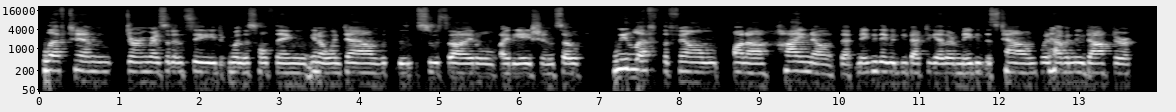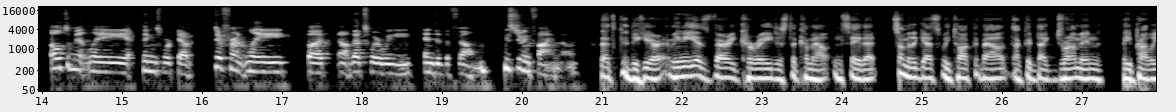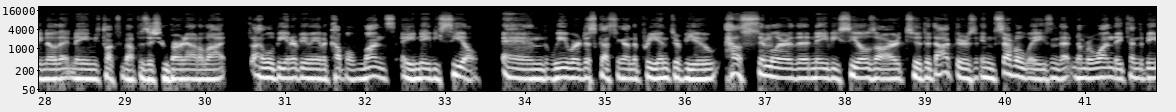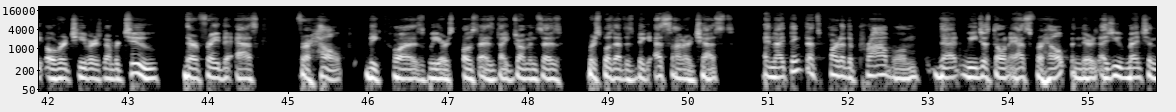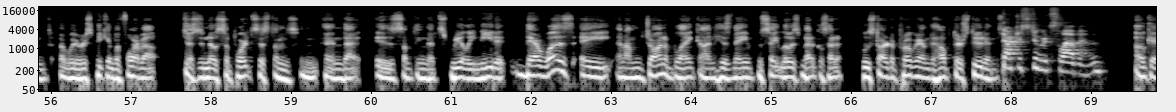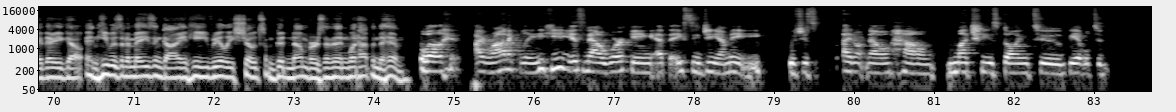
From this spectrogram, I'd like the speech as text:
left him during residency when this whole thing, you know, went down with the suicidal ideation. So we left the film on a high note that maybe they would be back together, maybe this town would have a new doctor. Ultimately, things worked out differently, but uh, that's where we ended the film. He's doing fine though. That's good to hear. I mean, he is very courageous to come out and say that some of the guests we talked about, Dr. Dike Drummond, you probably know that name. He talks about physician burnout a lot. I will be interviewing in a couple months a Navy SEAL. And we were discussing on the pre interview how similar the Navy SEALs are to the doctors in several ways. And that number one, they tend to be overachievers. Number two, they're afraid to ask for help because we are supposed to, as Dike Drummond says, we're supposed to have this big S on our chest. And I think that's part of the problem that we just don't ask for help. And there's, as you mentioned, uh, we were speaking before about just no support systems. And, and that is something that's really needed. There was a, and I'm drawing a blank on his name from St. Louis Medical Center, who started a program to help their students. Dr. Stuart Slavin. Okay, there you go. And he was an amazing guy and he really showed some good numbers. And then what happened to him? Well, ironically, he is now working at the ACGME, which is, I don't know how much he's going to be able to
